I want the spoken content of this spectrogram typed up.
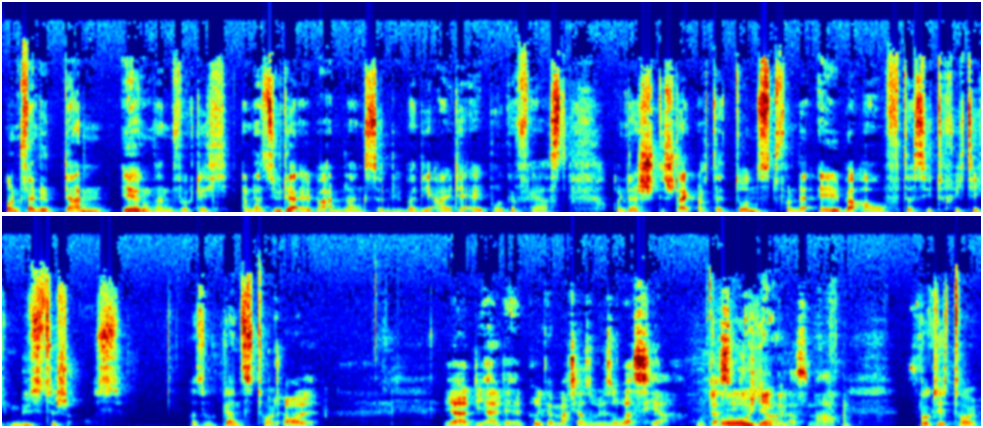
Und wenn du dann irgendwann wirklich an der Süderelbe anlangst und über die alte Elbbrücke fährst und da steigt noch der Dunst von der Elbe auf, das sieht richtig mystisch aus. Also ganz toll. Toll. Ja, die alte Elbbrücke macht ja sowieso was her. Gut, dass sie oh, die stehen ja. gelassen haben. Wirklich toll.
